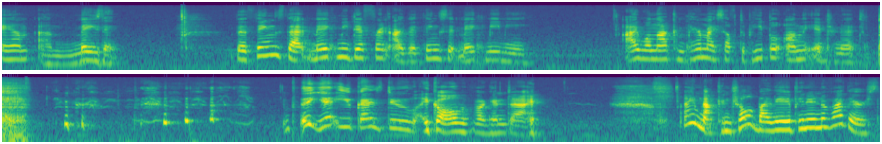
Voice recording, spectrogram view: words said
am amazing. The things that make me different are the things that make me me. I will not compare myself to people on the internet. but yet you guys do like all the fucking time. I am not controlled by the opinion of others.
